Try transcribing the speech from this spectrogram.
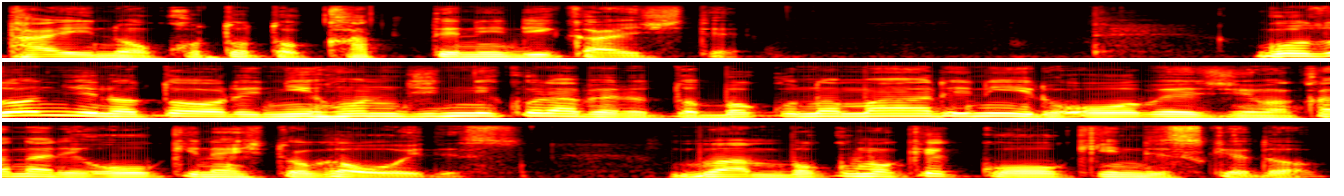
体のことと勝手に理解して。ご存知の通り日本人に比べると僕の周りにいる欧米人はかなり大きな人が多いですまあ僕も結構大きいんですけど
